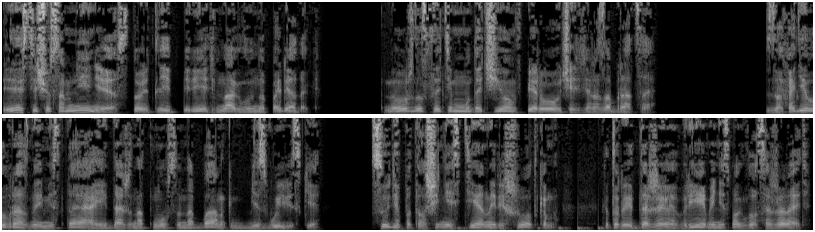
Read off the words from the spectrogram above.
Есть еще сомнения, стоит ли переть в наглую на порядок. Нужно с этим мудачьем в первую очередь разобраться. Заходил в разные места и даже наткнулся на банк без вывески, судя по толщине стен и решеткам, которые даже время не смогло сожрать.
